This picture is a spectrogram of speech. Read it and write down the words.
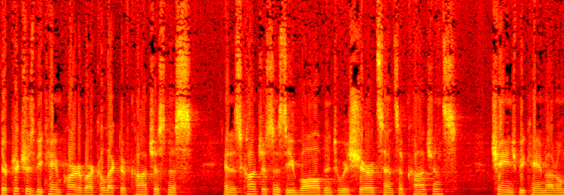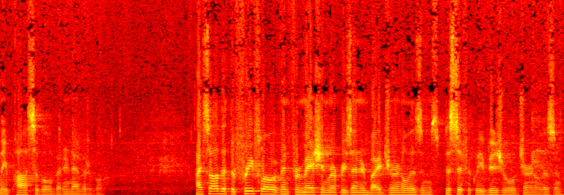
Their pictures became part of our collective consciousness, and as consciousness evolved into a shared sense of conscience, change became not only possible but inevitable. I saw that the free flow of information represented by journalism, specifically visual journalism,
